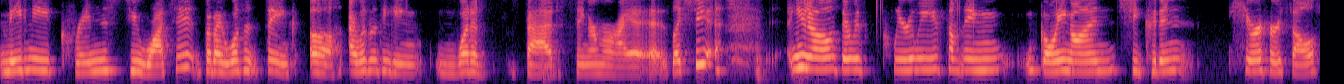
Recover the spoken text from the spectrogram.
made me cringe to watch it, but I wasn't think, ugh, I wasn't thinking what a bad singer Mariah is. Like she, you know, there was clearly something going on. She couldn't hear herself.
